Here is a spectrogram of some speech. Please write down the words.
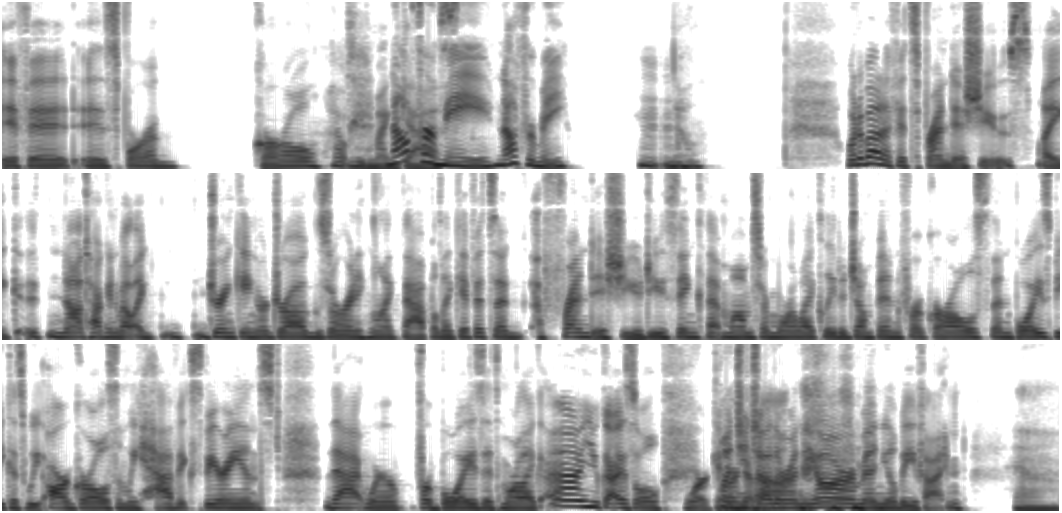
if it is for a girl? That would be my Not guess. for me. Not for me. Mm-mm. No. What about if it's friend issues? Like, eh, not talking about like drinking or drugs or anything like that, but like if it's a, a friend issue, do you think that moms are more likely to jump in for girls than boys because we are girls and we have experienced that? Where for boys, it's more like, oh, you guys will Work punch each other in the arm and you'll be fine. Yeah.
